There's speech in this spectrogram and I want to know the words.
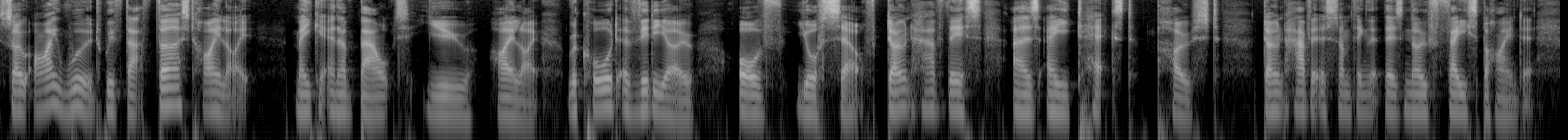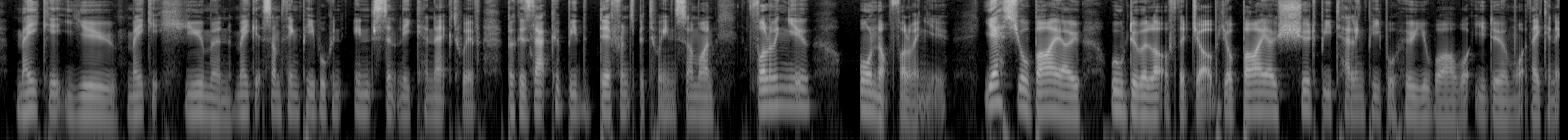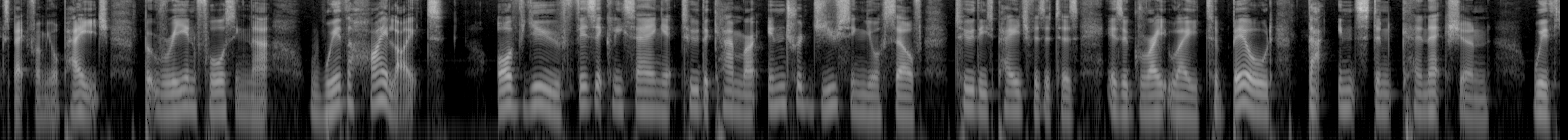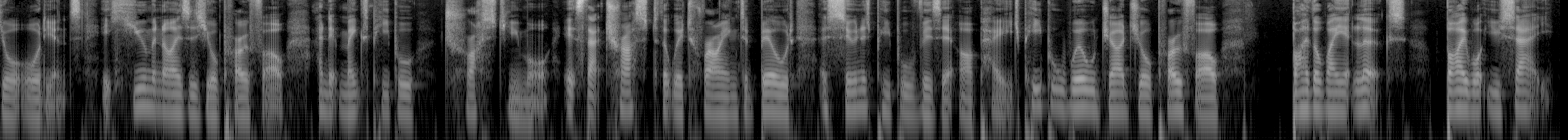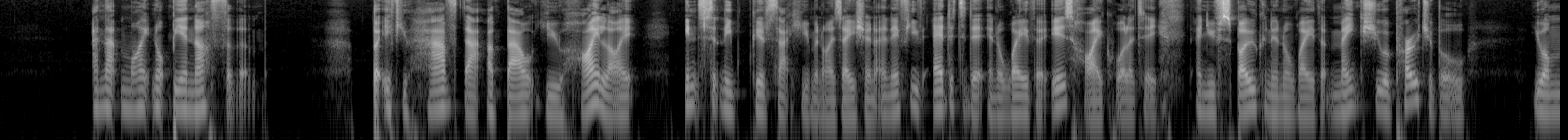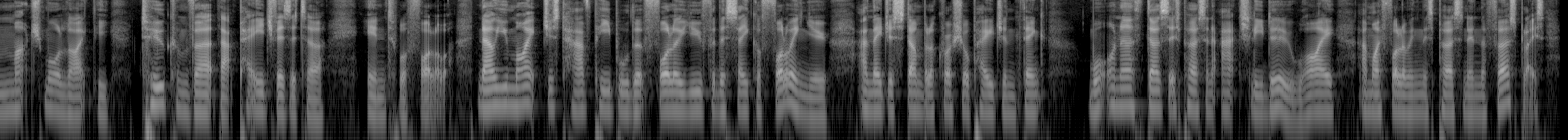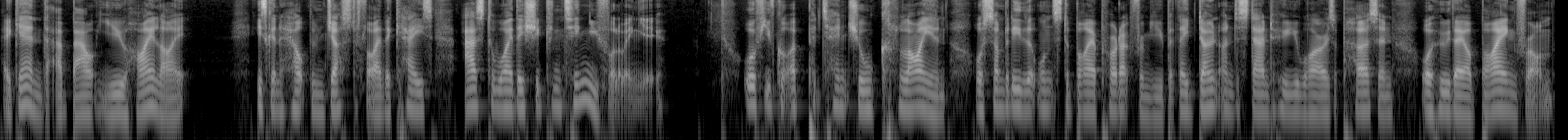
So I would, with that first highlight, make it an about you highlight. Record a video of yourself. Don't have this as a text post. Don't have it as something that there's no face behind it. Make it you, make it human, make it something people can instantly connect with because that could be the difference between someone following you or not following you. Yes, your bio will do a lot of the job. Your bio should be telling people who you are, what you do, and what they can expect from your page. But reinforcing that with a highlight of you physically saying it to the camera, introducing yourself to these page visitors is a great way to build that instant connection with your audience. It humanizes your profile and it makes people trust you more. It's that trust that we're trying to build as soon as people visit our page. People will judge your profile by the way it looks, by what you say. And that might not be enough for them. But if you have that about you highlight, instantly gives that humanization. And if you've edited it in a way that is high quality and you've spoken in a way that makes you approachable, you are much more likely to convert that page visitor into a follower. Now, you might just have people that follow you for the sake of following you and they just stumble across your page and think, what on earth does this person actually do? Why am I following this person in the first place? Again, that about you highlight is going to help them justify the case as to why they should continue following you. Or if you've got a potential client or somebody that wants to buy a product from you, but they don't understand who you are as a person or who they are buying from,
